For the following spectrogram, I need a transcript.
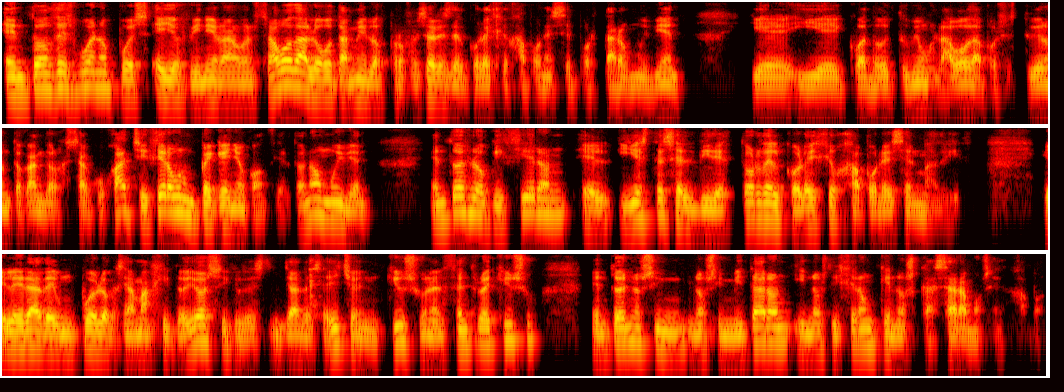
Entonces, bueno, pues ellos vinieron a nuestra boda, luego también los profesores del colegio japonés se portaron muy bien y, y eh, cuando tuvimos la boda, pues estuvieron tocando el shakuhachi, hicieron un pequeño concierto, ¿no? Muy bien. Entonces lo que hicieron, el, y este es el director del colegio japonés en Madrid. Él era de un pueblo que se llama Hitoyoshi, que ya les he dicho, en Kyushu, en el centro de Kyushu. Entonces nos, invitaron y nos dijeron que nos casáramos en Japón.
